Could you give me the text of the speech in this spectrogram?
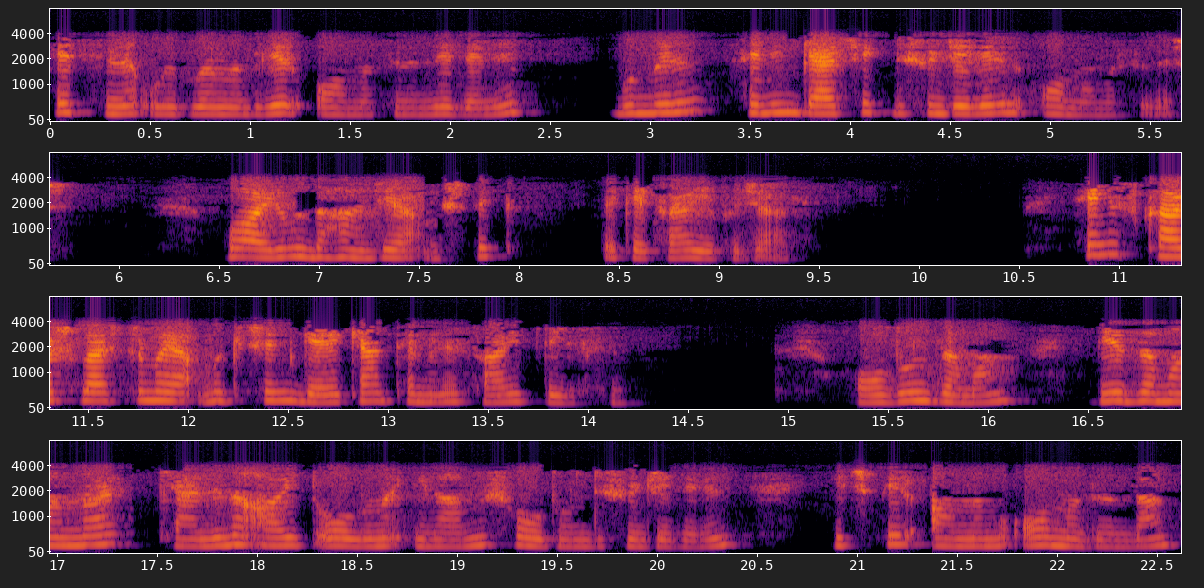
Hepsine uygulanabilir olmasının nedeni, bunların senin gerçek düşüncelerin olmamasıdır. Bu ayrımı daha önce yapmıştık ve tekrar yapacağız. Henüz karşılaştırma yapmak için gereken temele sahip değilsin. Olduğun zaman bir zamanlar kendine ait olduğuna inanmış olduğun düşüncelerin hiçbir anlamı olmadığından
